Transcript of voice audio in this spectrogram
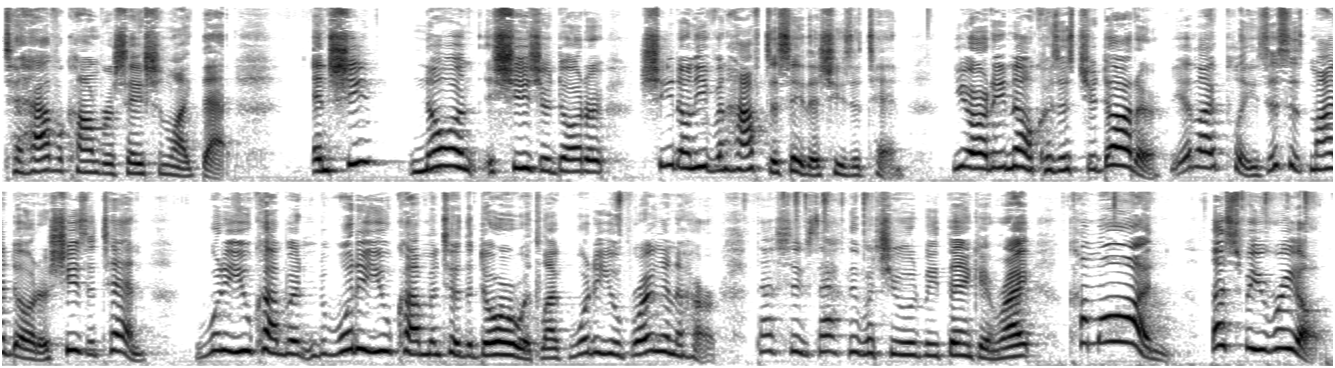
to have a conversation like that, and she knowing she's your daughter, she don't even have to say that she's a 10. You already know because it's your daughter. You're like, please, this is my daughter. She's a 10. What are you coming what are you coming to the door with? Like, what are you bringing to her? That's exactly what you would be thinking, right? Come on. Let's be real.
